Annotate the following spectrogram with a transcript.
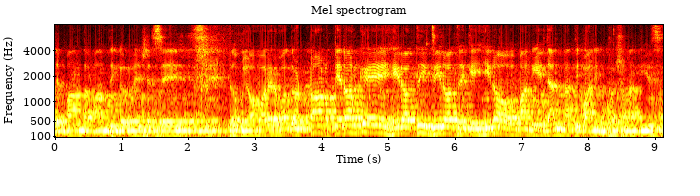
যে বান্দা বান্দিগুলো এসেছে তুমি অমরের মতো টপ টেররকে, হিরো থেকে জিরো থেকে হিরো বানিয়ে জান্নাতি বাণীর ঘোষণা দিয়েছে।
